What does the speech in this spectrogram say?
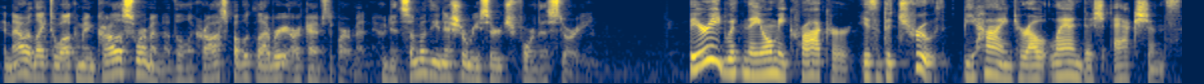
And now I'd like to welcome in Carla Swerman of the La Crosse Public Library Archives Department, who did some of the initial research for this story. Buried with Naomi Crocker is the truth behind her outlandish actions.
